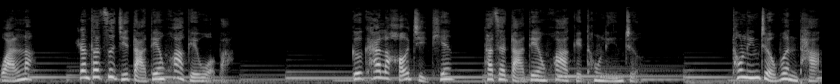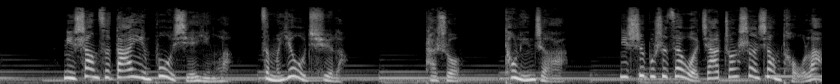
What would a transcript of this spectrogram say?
完了，让他自己打电话给我吧。”隔开了好几天，他才打电话给通灵者。通灵者问他：“你上次答应不邪淫了，怎么又去了？”他说：“通灵者啊，你是不是在我家装摄像头了？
